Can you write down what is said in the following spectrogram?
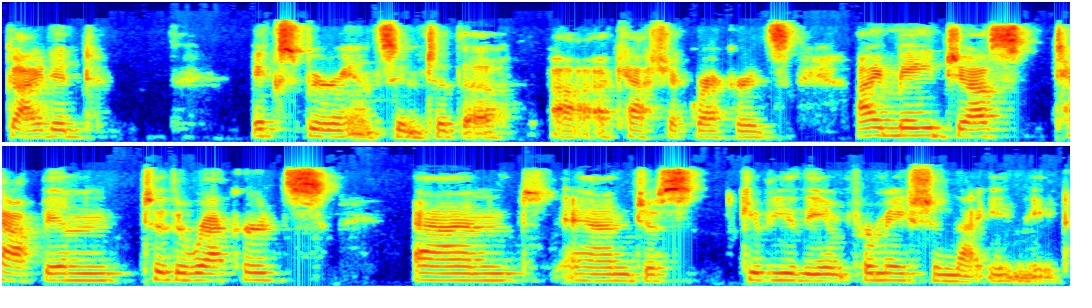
guided experience into the uh, Akashic records. I may just tap into the records and and just give you the information that you need.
